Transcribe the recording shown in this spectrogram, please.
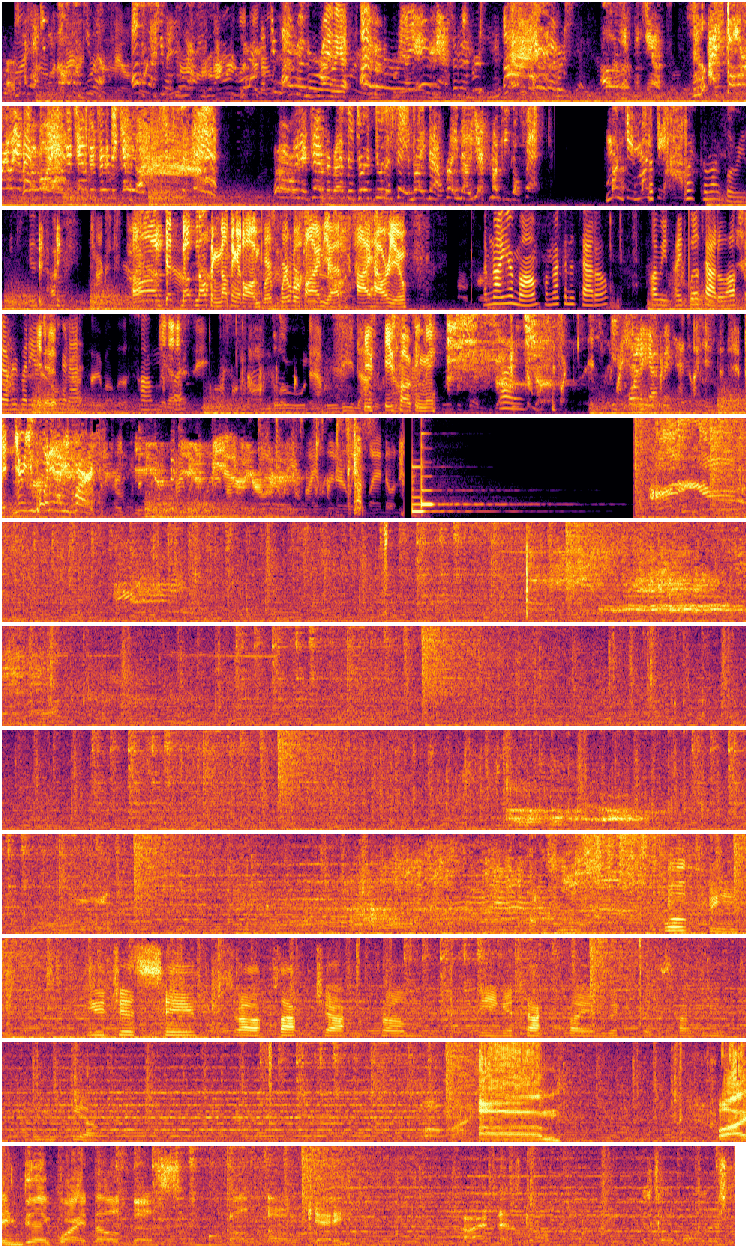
closer. Wolfie, you just saved uh, Flapjack from being attacked by Invictus. How do you how do you feel? Um. Well, I didn't quite know this. Okay. Alright, let's go. Let's go, boys.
